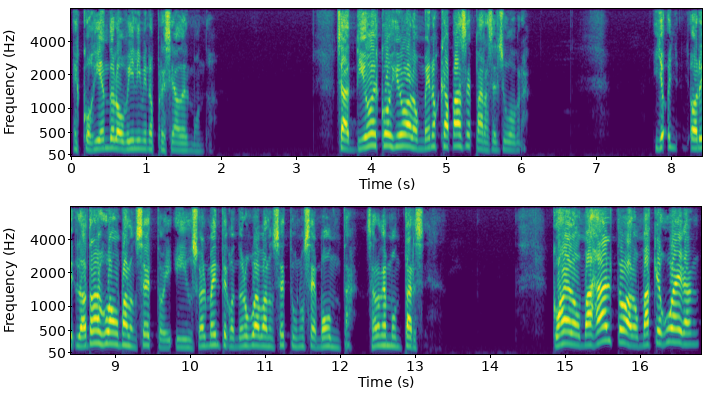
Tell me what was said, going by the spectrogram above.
escogiendo lo vil y menospreciado del mundo. O sea, Dios escogió a los menos capaces para hacer su obra. Y yo, la otra vez jugamos baloncesto y, usualmente cuando uno juega baloncesto uno se monta. ¿Saben qué es montarse? Coge a los más altos, a los más que juegan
